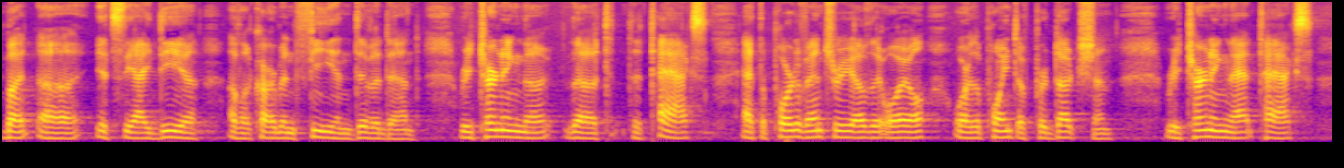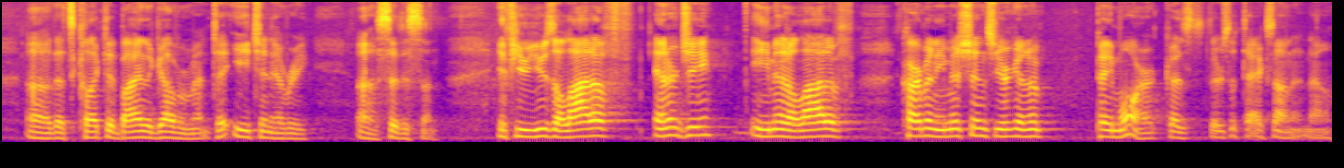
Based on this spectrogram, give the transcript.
but uh, it's the idea of a carbon fee and dividend, returning the, the, the tax at the port of entry of the oil or the point of production, returning that tax uh, that's collected by the government to each and every uh, citizen. If you use a lot of energy, emit a lot of carbon emissions, you're going to pay more because there's a tax on it now.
